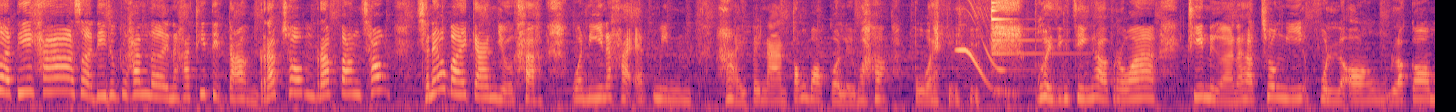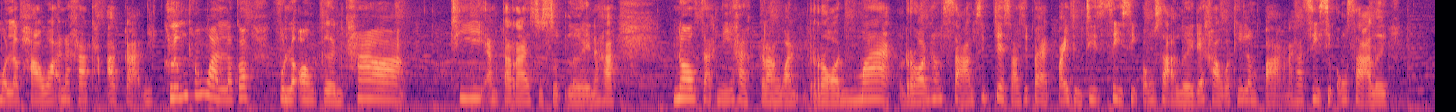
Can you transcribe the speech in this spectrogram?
สวัสดีค่ะ สวัสดีทุกท่านเลยนะคะ ที่ติดตามรับชมรับฟังช่อง Channel บายการอยู่ค่ะ วันนี้นะคะแอดมินหายไปนานต้องบอกก่อนเลยว่า ป่วย ป่วยจริง ๆ ค่ะ เพราะว่าที่เหนือนะคะ ช่วงนี้ฝุ่นละอองแล้วก็มลภาวะนะคะ อากาศนี่คลึ้มทั้งวัน แล้วก็ฝุ่นละอองเกินค่าที่อันตรายสุดๆเลยนะคะนอกจากนี้ค่ะ กลางวันร้อนมากร้อนทั้ง 37 38 ไปถึงที่ 40 องศาเลยได้ค่ะว่าที่ลำปางนะคะ 40 องศาเลย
